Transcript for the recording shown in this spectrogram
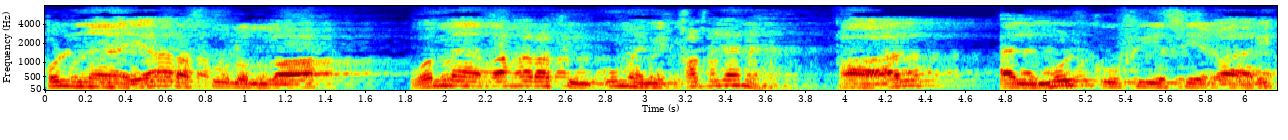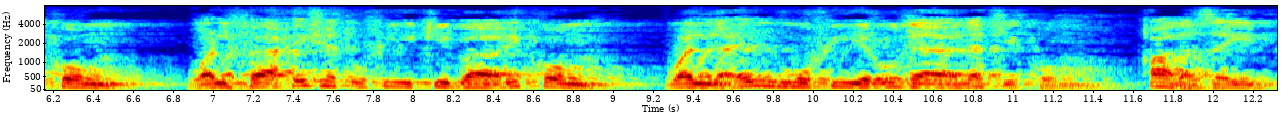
قلنا يا رسول الله وما ظهر في الأمم قبلنا؟ قال الملك في صغاركم والفاحشة في كباركم والعلم في رذالتكم. قال زيد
